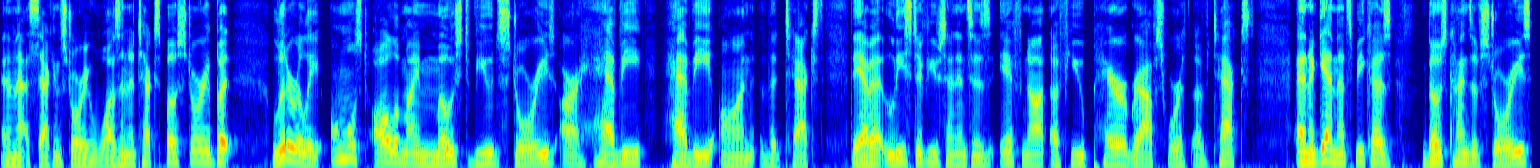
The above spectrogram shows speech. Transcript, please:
And that second story wasn't a text post story, but literally almost all of my most viewed stories are heavy, heavy on the text. They have at least a few sentences, if not a few paragraphs worth of text. And again, that's because those kinds of stories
